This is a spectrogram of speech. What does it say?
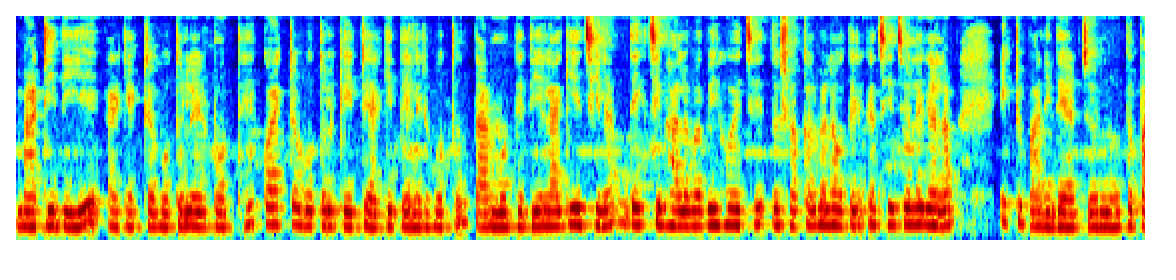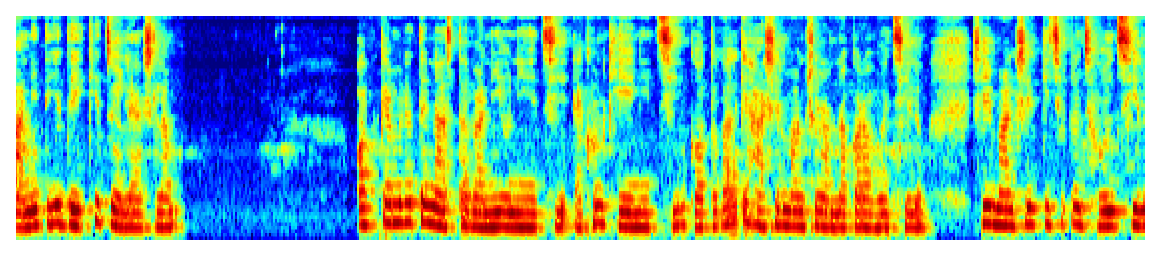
মাটি দিয়ে আর কি একটা বোতলের মধ্যে, কয়েকটা বোতল কেটে আর কি তেলের বোতল তার মধ্যে দিয়ে লাগিয়েছিলাম। দেখছি ভালোভাবেই হয়েছে। তো সকালবেলা ওদের কাছে চলে গেলাম একটু পানি দেওয়ার জন্য। তো পানি দিয়ে দেখে চলে আসলাম। অফ ক্যামেরাতে নাস্তা বানিয়েও নিয়েছি, এখন খেয়ে নিচ্ছি। গতকালকে হাঁসের মাংস রান্না করা হয়েছিল। সেই মাংসের কিছুটা ঝোল ছিল,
